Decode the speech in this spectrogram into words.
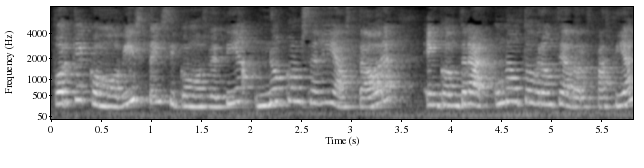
porque como visteis y como os decía, no conseguía hasta ahora encontrar un autobronceador facial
